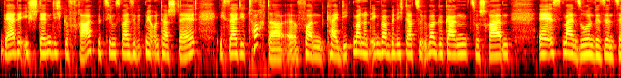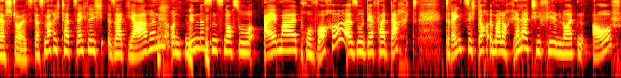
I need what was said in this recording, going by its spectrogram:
werde ich ständig gefragt, beziehungsweise wird mir unterstellt, ich sei die Tochter äh, von Kai Diekmann. Und irgendwann bin ich dazu übergegangen zu schreiben, er ist mein Sohn, wir sind sehr stolz. Das mache ich tatsächlich seit Jahren und mindestens noch so einmal pro Woche. Also der Verdacht drängt sich doch immer noch relativ vielen Leuten auf.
